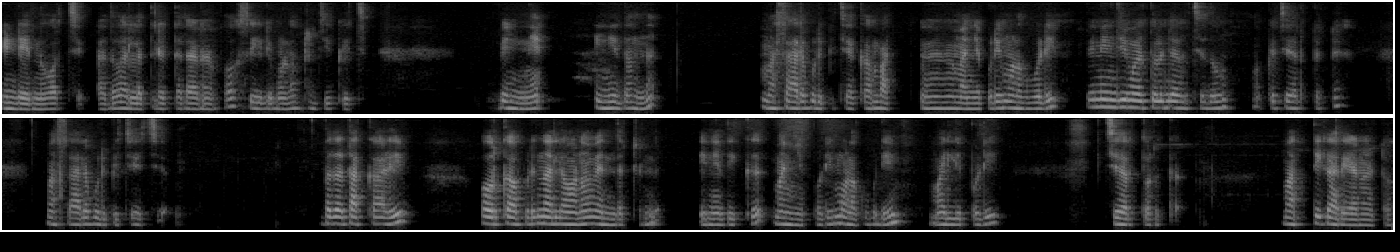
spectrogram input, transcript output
ഉണ്ടായിരുന്നു കുറച്ച്. അത് വെള്ളത്തിലിട്ടതാണ് അപ്പോൾ സീഡി മുള്ള ഫ്രിഡ്ജിൽ വെച്ച് പിന്നെ ഇനി ഇതൊന്ന് മസാല പിടിപ്പിച്ചേക്കാം. മഞ്ഞപ്പൊടി മുളക് പൊടി പിന്നെ ഇഞ്ചി വെളുത്തുള്ളിയും ചതച്ചതും ഒക്കെ ചേർത്തിട്ട് മസാല പിടിപ്പിച്ച് വെച്ച് അപ്പോൾ തക്കാളിയും ഓർക്കാപ്പൊടി നല്ലവണ്ണം വെന്തിട്ടുണ്ട്. ഇനി ഇതിക്ക് മഞ്ഞൾപ്പൊടി മുളക് പൊടിയും മല്ലിപ്പൊടി ചേർത്ത് കൊടുക്കുക മത്തി കറിയാണ് കേട്ടോ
